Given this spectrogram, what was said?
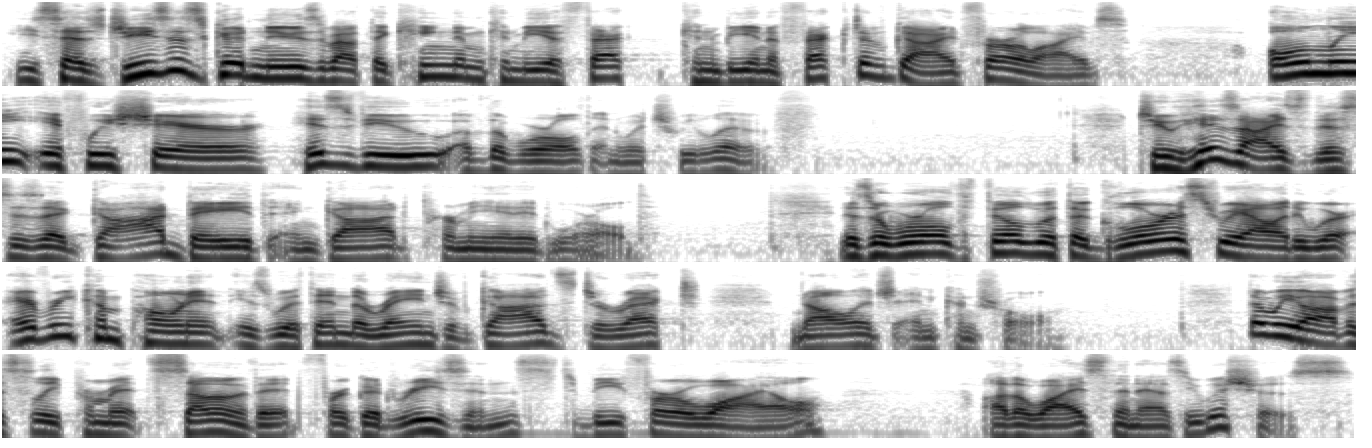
He says, Jesus' good news about the kingdom can be, effect, can be an effective guide for our lives only if we share his view of the world in which we live. To his eyes, this is a God bathed and God permeated world. It is a world filled with a glorious reality where every component is within the range of God's direct knowledge and control. Though we obviously permit some of it for good reasons, to be for a while, otherwise than as he wishes.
